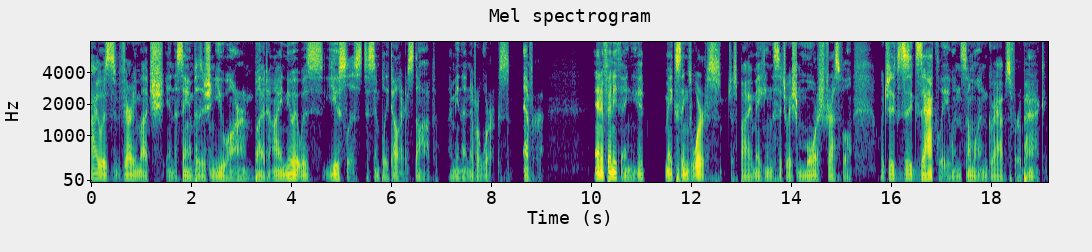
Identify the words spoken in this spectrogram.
I was very much in the same position you are, but I knew it was useless to simply tell her to stop. I mean, that never works ever. And if anything, it makes things worse just by making the situation more stressful, which is exactly when someone grabs for a pack.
